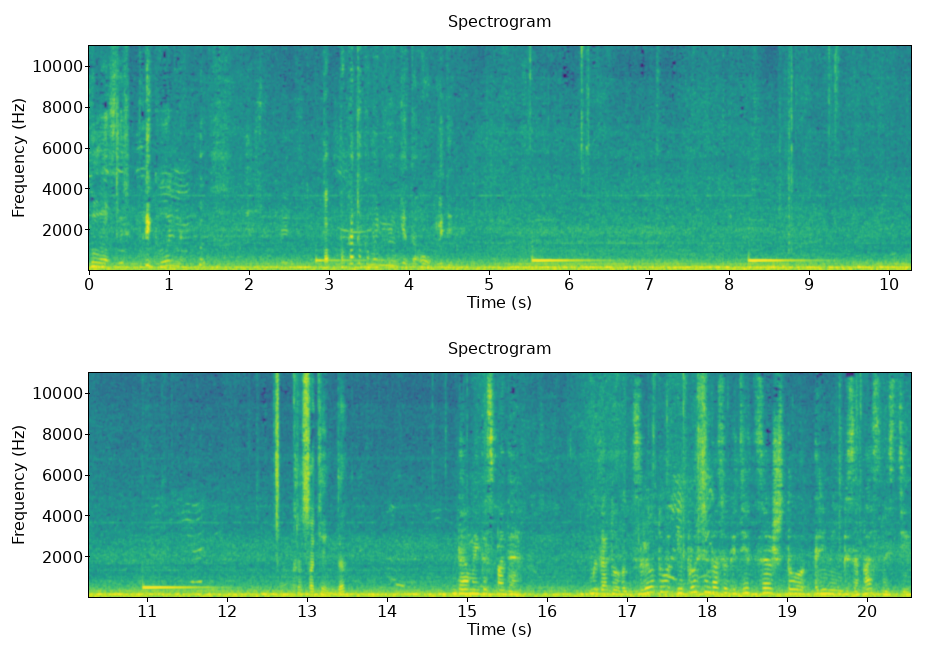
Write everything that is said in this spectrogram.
Класс, слышь, прикольно. По- Пока только мы не где-то. О, гляди. Красотень, да? Дамы и господа, мы готовы к взлету и просим вас убедиться, что ремень безопасности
